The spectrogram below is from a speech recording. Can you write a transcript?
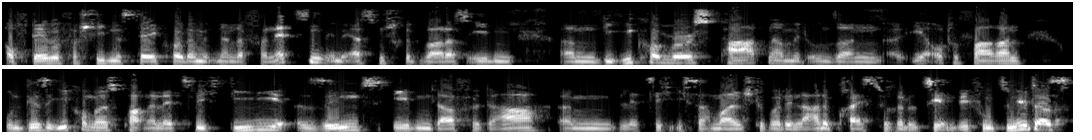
auf der wir verschiedene Stakeholder miteinander vernetzen. Im ersten Schritt war das eben ähm, die E-Commerce-Partner mit unseren äh, E-Autofahrern und diese E-Commerce-Partner letztlich, die sind eben dafür da, ähm, letztlich, ich sag mal, ein Stück weit den Ladepreis zu reduzieren. Wie funktioniert das?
